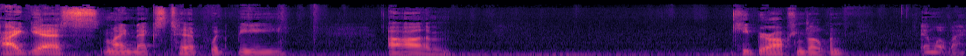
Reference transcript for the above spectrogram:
I guess my next tip would be, um, keep your options open. In what way?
